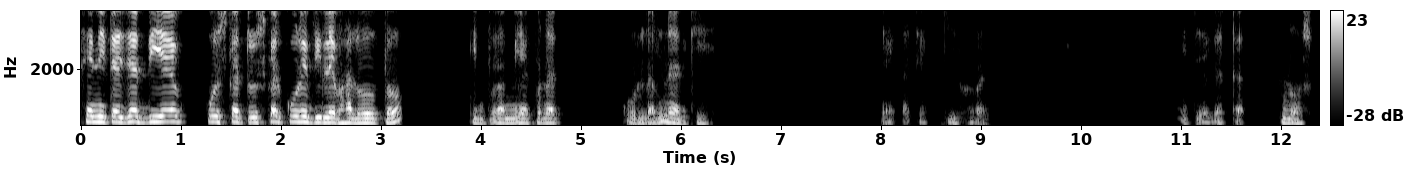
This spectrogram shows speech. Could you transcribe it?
স্যানিটাইজার দিয়ে পরিষ্কার টরিষ্কার করে দিলে ভালো হতো, কিন্তু আমি এখন আর করলাম না আর কি। দেখা যাক কি হয়। এই জায়গাটা নষ্ট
